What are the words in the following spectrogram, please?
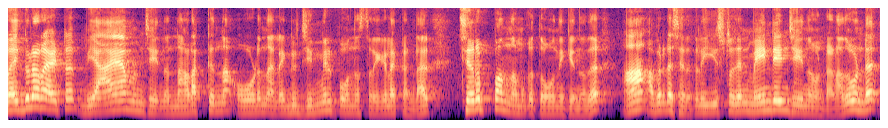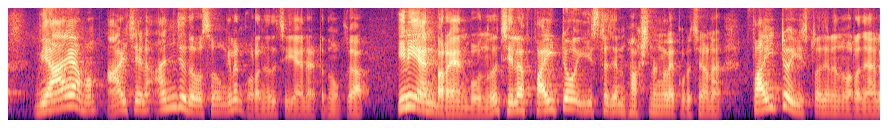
റെഗുലറായിട്ട് വ്യായാമം ചെയ്യുന്ന നടക്കുന്ന ഓടുന്ന അല്ലെങ്കിൽ ജിമ്മിൽ പോകുന്ന സ്ത്രീകളെ കണ്ടാൽ ചെറുപ്പം നമുക്ക് തോന്നിക്കുന്നത് ആ അവരുടെ ശരീരത്തിൽ ഈസ്ട്രജൻ മെയിന്റെയിൻ ചെയ്യുന്നതുകൊണ്ടാണ്. അതുകൊണ്ട് വ്യായാമം ആഴ്ചയിൽ അഞ്ച് ദിവസമെങ്കിലും കുറഞ്ഞത് ചെയ്യാനായിട്ട് നോക്കുക. ഇനി ഞാൻ പറയാൻ പോകുന്നത് ചില ഫൈറ്റോ ഈസ്ട്രജൻ ഭക്ഷണങ്ങളെക്കുറിച്ചാണ് ഫൈറ്റോ ഈസ്ട്രജൻ എന്ന് പറഞ്ഞാൽ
